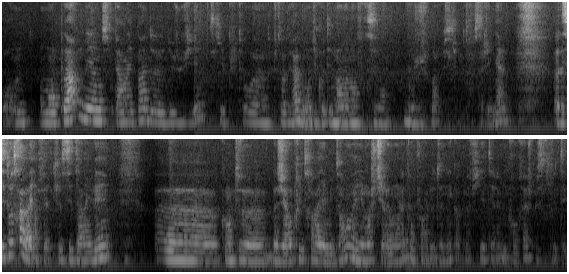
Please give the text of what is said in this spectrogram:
on, m'en parle, mais on ne se permet pas de, de, juger, ce qui est plutôt, plutôt agréable. Bon, du côté de ma maman, forcément, on ne juge pas, puisque je trouve ça génial. c'est au travail, en fait, que c'est arrivé. Quand bah, j'ai repris le travail à mi-temps et moi je tirais mon lait pour pouvoir le donner quand ma fille était à la micro-crèche puisqu'il était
